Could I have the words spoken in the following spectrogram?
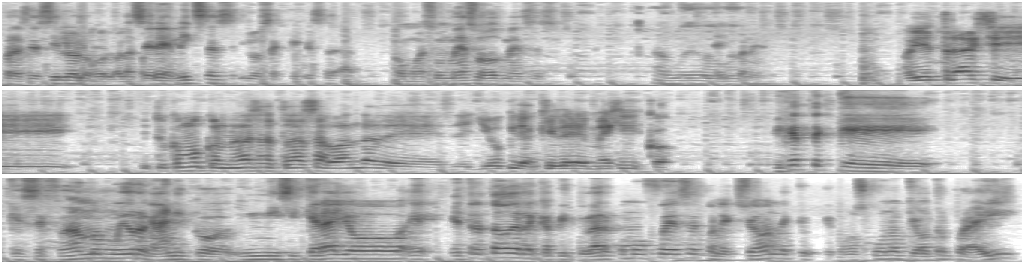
por así decirlo, lo, lo, la serie de mixes y lo saqué que sea, como hace un mes o dos meses. Ah, huevo, huevo. Oye, Trax, ¿y, ¿y tú cómo conoces a toda esa banda de, de Yuk de aquí de México? Fíjate que, que se fue dando muy orgánico. Ni siquiera yo he, he, tratado de recapitular cómo fue esa conexión, de que, que conozco uno que otro por ahí.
